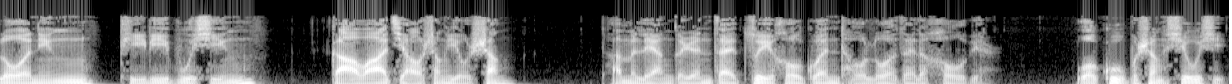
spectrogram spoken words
洛宁体力不行，嘎娃脚上有伤，他们两个人在最后关头落在了后边。我顾不上休息，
